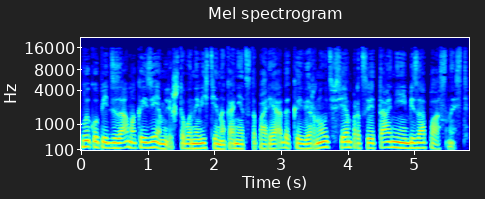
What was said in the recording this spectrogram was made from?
выкупить замок и земли, чтобы навести наконец-то порядок и вернуть всем процветание и безопасность.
